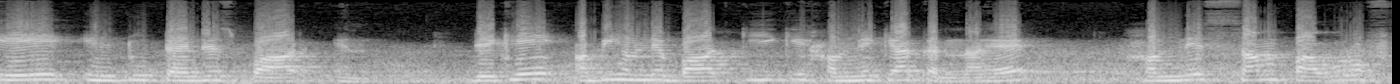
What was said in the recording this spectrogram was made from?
A into ten power N देखें, अभी हमने बात की कि हमने क्या करना है? हमने सम पावर ऑफ़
